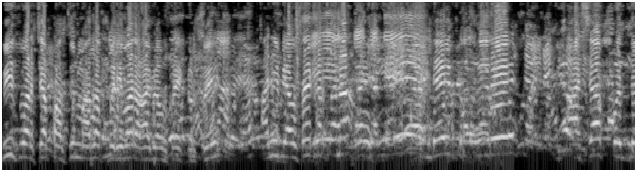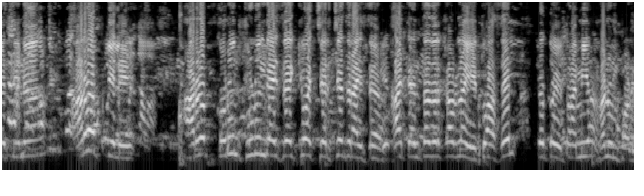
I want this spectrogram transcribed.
वीस वर्षापासून माझा परिवार हा व्यवसाय करतोय. आणि व्यवसाय करताना कोणत्याही प्रकारे अशा पद्धतीनं आरोप केले आरोप करून सोडून द्यायचं किंवा चर्चेत राहायचं हा त्यांचा जर काढला हेतू असेल तर तो हेतू आम्ही हाणून पाडू.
